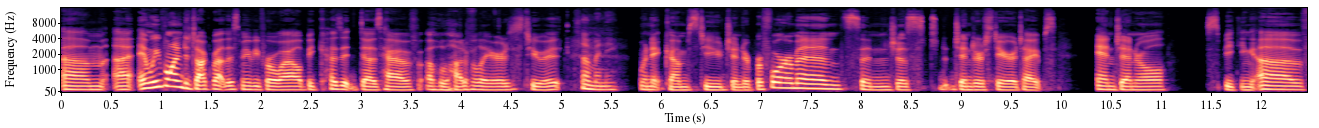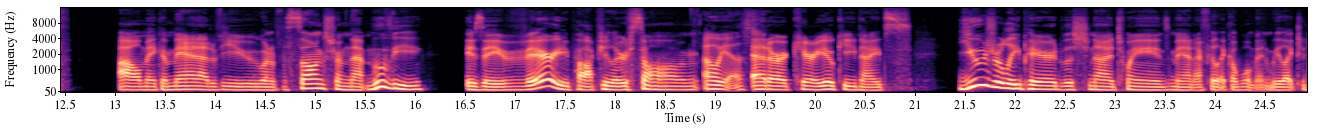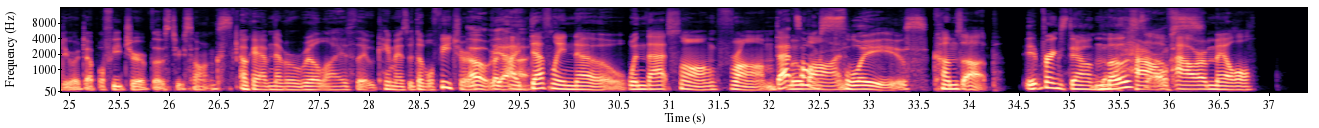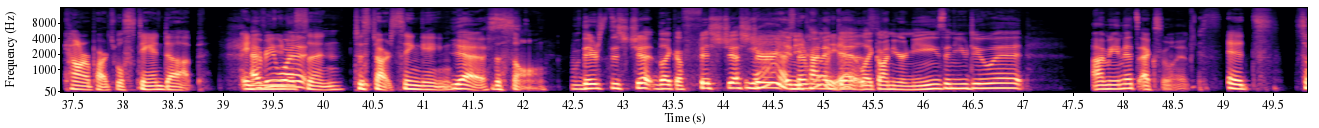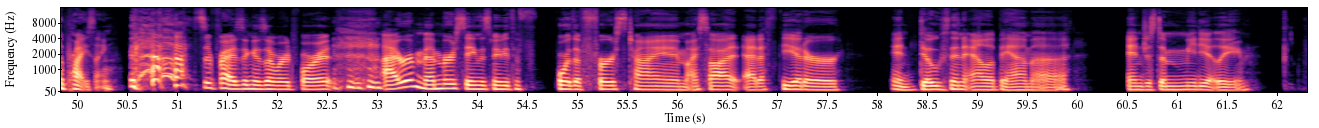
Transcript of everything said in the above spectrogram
Um, uh, and we've wanted to talk about this movie for a while because it does have a lot of layers to it So many. when it comes to gender performance and just gender stereotypes and general. Speaking of, I'll Make a Man Out of You, one of the songs from that movie is a very popular song Oh, yes. at our karaoke nights, usually paired with Shania Twain's Man, I Feel Like a Woman. We like to do a double feature of those two songs. Okay, I've never realized that it came as a double feature. Oh, but I definitely know when that song from That Mulan song slays. comes up, It brings down the most house. of our male counterparts will stand up in Everyone- unison to start singing yes. the song. There's this ge- like a fist gesture, Yes, and you kind of really get is. like on your knees and you do it. I mean, it's excellent. It's surprising. Surprising is a word for it. I remember seeing this movie for the first time. I saw it at a theater in Dothan, Alabama, and just immediately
